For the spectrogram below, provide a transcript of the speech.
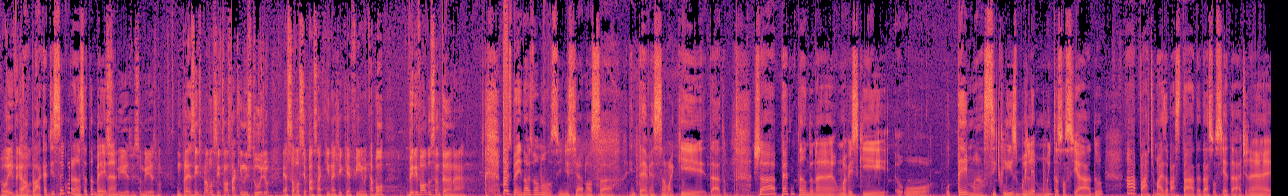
Oi, Verivaldo. É uma placa de segurança também, isso né? Isso mesmo, isso mesmo. Um presente para você. Então tá aqui no estúdio, é só você passar aqui na GQFM, tá bom? Verivaldo Santana. Pois bem, nós vamos iniciar nossa intervenção aqui, dado já perguntando, né? Uma vez que o, o tema ciclismo ele é muito associado à parte mais abastada da sociedade, né?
